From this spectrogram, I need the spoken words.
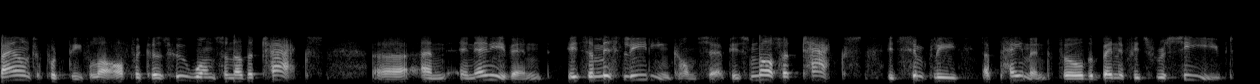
bound to put people off because who wants another tax? Uh, and in any event, it's a misleading concept. It's not a tax. It's simply a payment for the benefits received.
